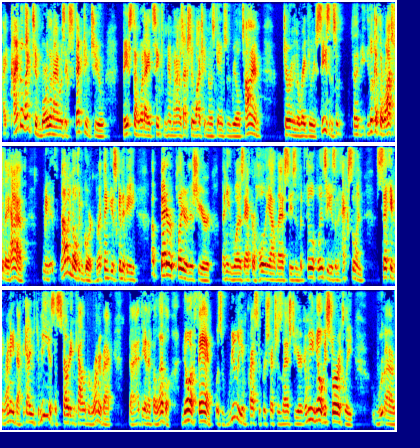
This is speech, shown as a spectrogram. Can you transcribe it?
I kind of liked him more than I was expecting to, based on what I had seen from him when I was actually watching those games in real time during the regular season. So, so you look at the roster they have. I mean, not only Melvin Gordon, who I think is going to be a better player this year than he was after holding out last season, but Phillip Lindsay is an excellent second running back, a guy who to me is a starting caliber runner back uh, at the NFL level. Noah Fant was really impressive for stretches last year, and we know historically uh,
